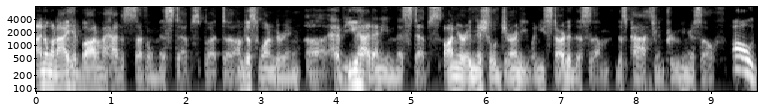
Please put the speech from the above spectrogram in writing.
I know when I hit bottom, I had several missteps, but uh, I'm just wondering, uh, have you had any missteps on your initial journey when you started this um, this path to improving yourself? Oh,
